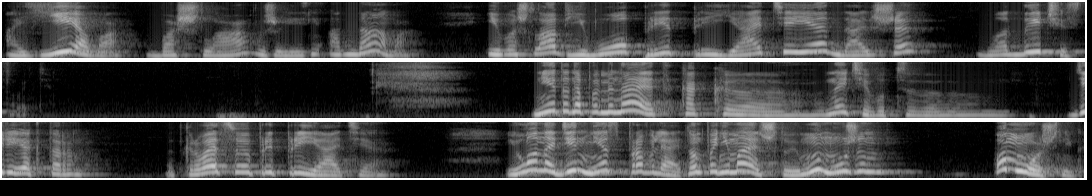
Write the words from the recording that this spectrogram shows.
а Ева вошла в жизнь Адама и вошла в его предприятие дальше владычествовать. Мне это напоминает, как, э, знаете, вот э, директор открывает свое предприятие, и он один не справляет. Он понимает, что ему нужен Помощник.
